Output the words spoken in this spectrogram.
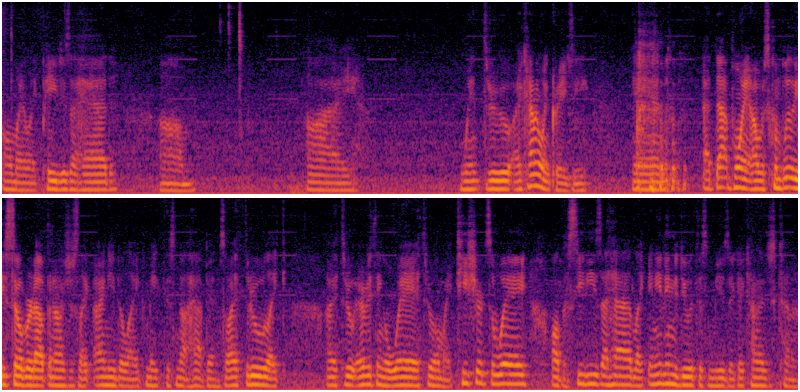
all my like pages I had. Um, I went through. I kind of went crazy, and at that point I was completely sobered up, and I was just like, I need to like make this not happen. So I threw like, I threw everything away. I threw all my T-shirts away, all the CDs I had, like anything to do with this music. I kind of just kind of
